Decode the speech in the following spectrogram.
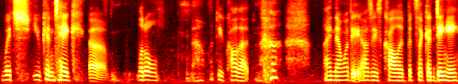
which you can take um, little, uh, what do you call that? I know what the Aussies call it, but it's like a dinghy.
